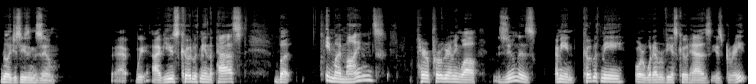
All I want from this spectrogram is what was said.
really just using Zoom. Uh, we I've used Code with me in the past, but in my mind, pair programming. While Zoom is, I mean, Code with me or whatever VS Code has is great.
